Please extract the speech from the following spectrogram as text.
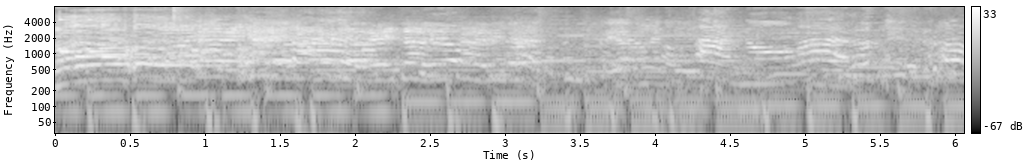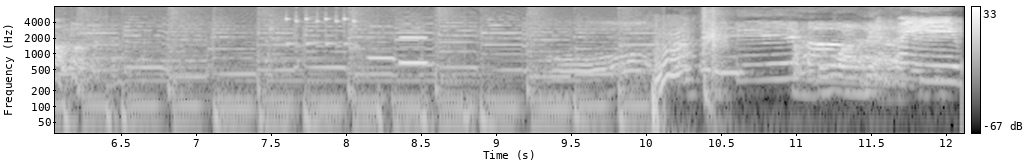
ใช่สงสารน้องอะแล้วพี่ก็โอ้ต้องวางแผพี่นฟิล์ม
